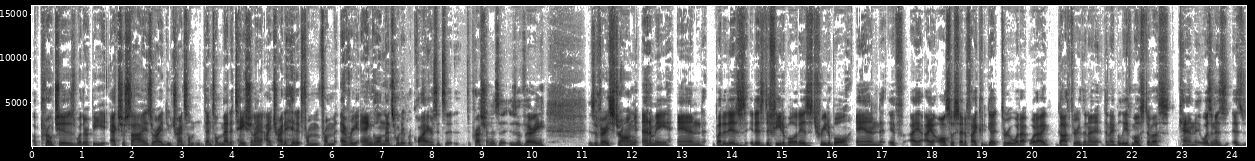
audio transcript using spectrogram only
approaches, whether it be exercise or I do transcendental meditation. I, I try to hit it from from every angle, and that's what it requires. It's a depression is a is a very is a very strong enemy, and but it is it is defeatable. It is treatable, and if I, I also said if I could get through what I what I got through, then I then I believe most of us can. It wasn't as as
